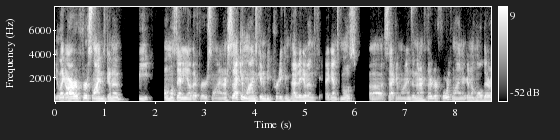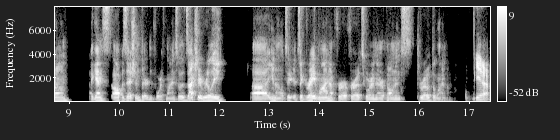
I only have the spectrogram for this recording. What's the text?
Like our first line is going to beat almost any other first line. Our second line is going to be pretty competitive against most uh, second lines, and then our third or fourth line are going to hold their own against opposition third and fourth line. So it's actually really, uh, you know, it's a, it's a great lineup for for outscoring their opponents throughout the lineup. Yeah,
